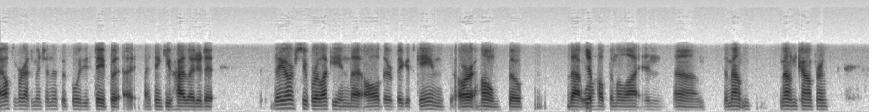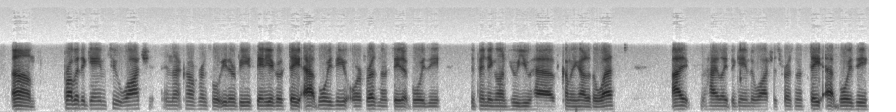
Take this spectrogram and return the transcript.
I also forgot to mention this with Boise State, but I, I think you highlighted it. they are super lucky in that all their biggest games are at home, so that will Yep. help them a lot in um, the Mountain Mountain Conference. Um, probably the game to watch in that conference will either be San Diego State at Boise or Fresno State at Boise, depending on who you have coming out of the West. I highlight the game to watch as Fresno State at Boise,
